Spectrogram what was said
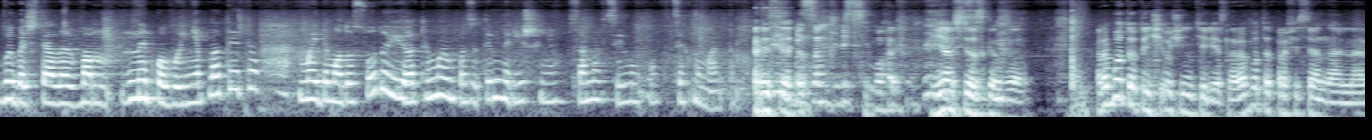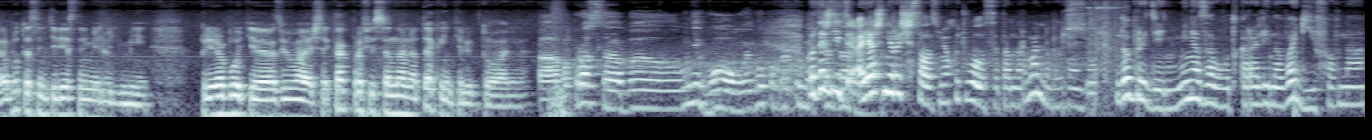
вибачте, але вам не повинні платити. Ми йдемо до суду і отримуємо позитивне рішення саме в цілому в цих моментах. На самом деле снимаю. Я все сказал. Работа вот очень очень интересная, работа профессиональная, работа с интересными людьми. При работе развиваешься как профессионально, так и интеллектуально. А вопрос а, был у него, у его побратимов. Подождите, сказали. а я ж не расчесалась, у меня хоть волосы там нормально выглядят. Добрый день, меня зовут Каролина Вагифовна.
